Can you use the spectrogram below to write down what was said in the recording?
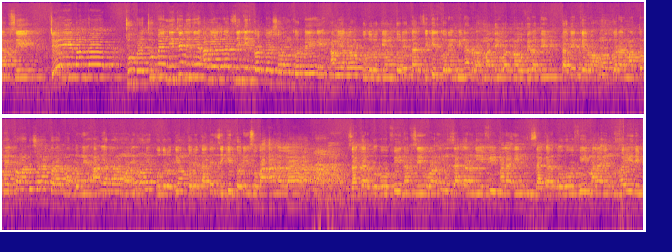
নাফসি। যে চুপে চুপে নিজে নিজে আমি আল্লাহর জিকির করবে, স্মরণ করবে। আমি আল্লাহ কুদরতি অন্তরে তার জিকির করে মিনার রহমাতে ওয়াল মাগফিরাতে তাদেরকে রহমত করার মাধ্যমে, ক্ষমা ঘোষণা করার মাধ্যমে আমি আল্লাহ মনে মনে কুদরতি অন্তরে তাদের জিকির করি, সুবহানাল্লাহ। জাকারতুহু ফি নাফসি ওয়া ইন জাকারনি ফি মালাইন জাকারতুহু ফি মালাইন খায়রিম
